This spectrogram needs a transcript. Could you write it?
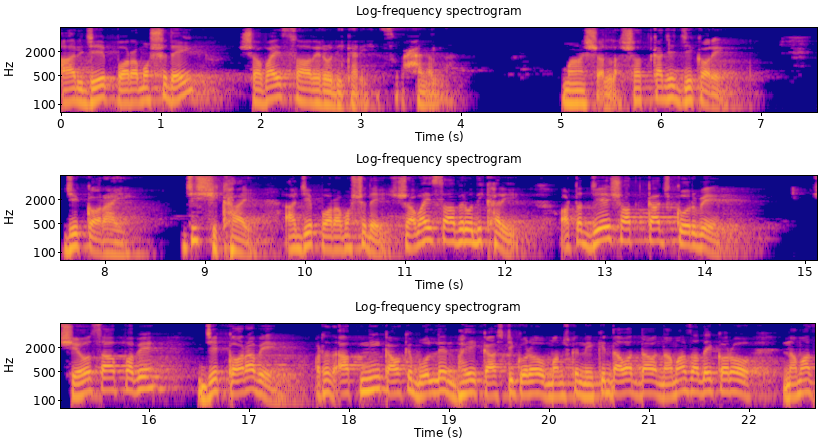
আর যে পরামর্শ দেয়, সবাই সবের অধিকারী। সুবহানাল্লাহ। মাশাল্লাহ সৎ কাজে যে করে, যে করায়, যে শিখায় আর যে পরামর্শ দেয়, সবাই সাহাবের অধিকারী। অর্থাৎ যে সৎ কাজ করবে, সেও সাহাব পাবে, যে করাবে, অর্থাৎ আপনি কাউকে বললেন, ভাই কাজটি করো, মানুষকে নেকির দাওয়াত দাও, নামাজ আদায় করো, নামাজ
